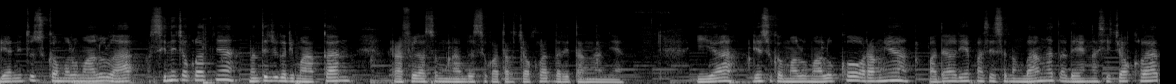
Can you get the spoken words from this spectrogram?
Dian itu suka malu-malu lah. Sini coklatnya, nanti juga dimakan. Raffi langsung mengambil sekotak coklat dari tangannya. Iya, dia suka malu-malu kok orangnya. Padahal dia pasti seneng banget ada yang ngasih coklat.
